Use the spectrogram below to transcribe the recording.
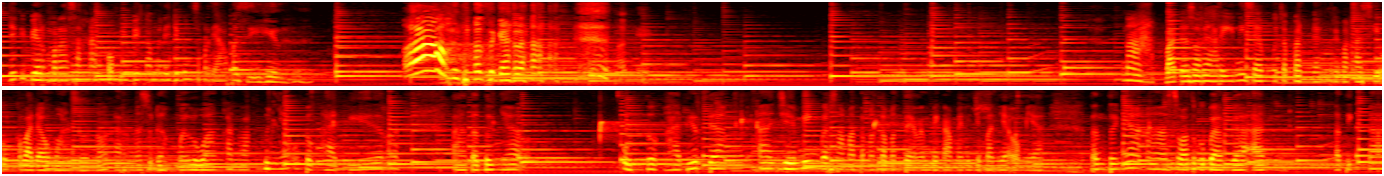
Jadi biar merasakan kopi BK Manajemen seperti apa sih. Oh, segala. Oke. Nah, pada sore hari ini saya mengucapkan banyak terima kasih Om kepada Om Handono karena sudah meluangkan waktunya untuk hadir uh, tentunya untuk hadir dan uh, jamming bersama teman-teman talent BK Manajemen ya Om ya. Tentunya uh, suatu kebanggaan ketika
